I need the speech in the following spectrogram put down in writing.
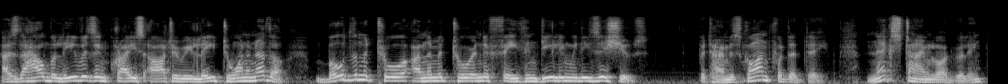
as to how believers in Christ are to relate to one another, both the mature and the mature in the faith in dealing with these issues. But time is gone for that day. Next time, Lord willing,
